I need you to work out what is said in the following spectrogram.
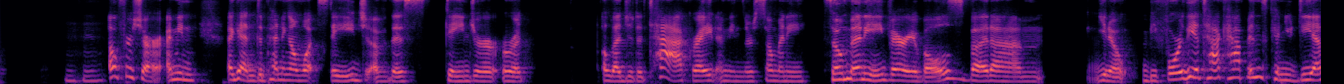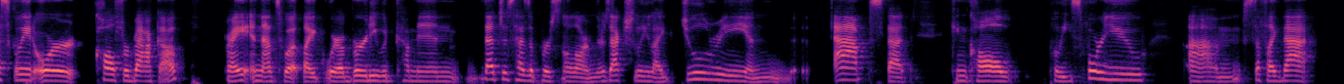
Mm-hmm. Oh, for sure. I mean, again, depending on what stage of this danger or a alleged attack, right? I mean, there's so many, so many variables, but um, you know, before the attack happens, can you de-escalate or call for backup? Right. And that's what like where a birdie would come in. That just has a personal alarm. There's actually like jewelry and apps that can call police for you, um, stuff like that.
